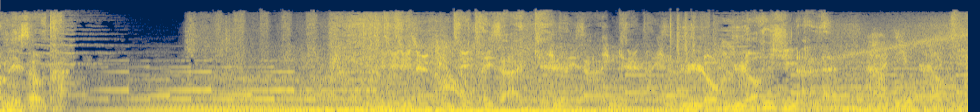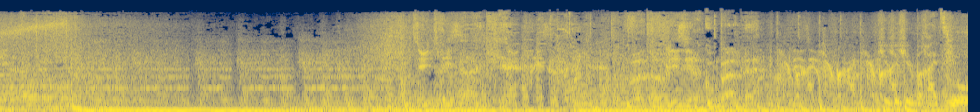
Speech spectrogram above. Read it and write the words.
comme les autres. Du, Trisac. L'o- L'original. Radio. Du Trisac. Votre plaisir coupable. Cube Radio.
